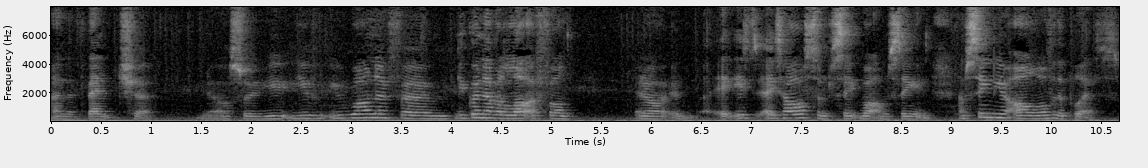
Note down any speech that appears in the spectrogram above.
and adventure. You know, so you, you, you wanna um, you're gonna have a lot of fun. You know, it, it's it's awesome see what I'm seeing. I'm seeing you all over the place.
